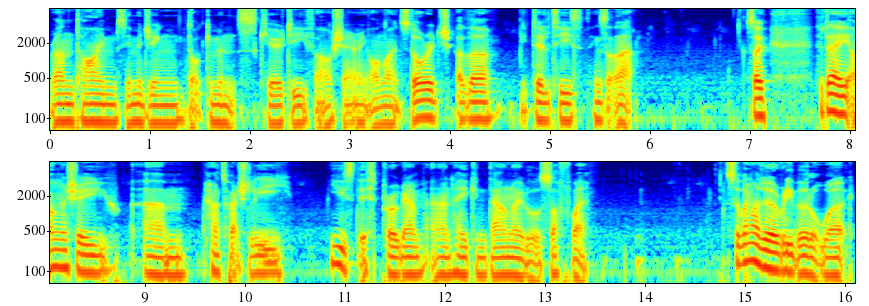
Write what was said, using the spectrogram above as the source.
runtimes, imaging, documents, security, file sharing, online storage, other utilities, things like that. So today I'm going to show you um, how to actually use this program and how you can download all the software. So when I do a rebuild at work,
